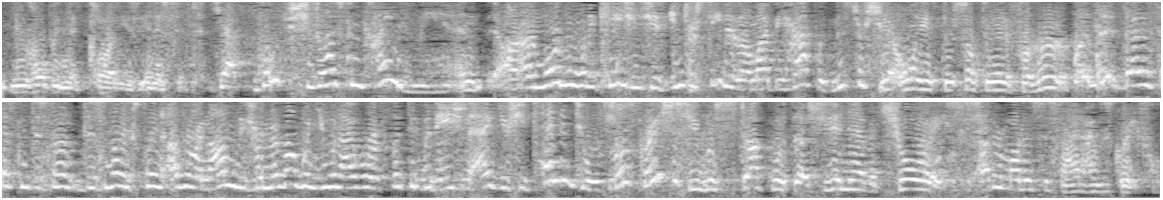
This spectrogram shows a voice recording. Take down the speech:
You- You're hoping that Claudia's innocent. Yeah, well, she's always been kind to me, and on on more than one occasion, she's interceded on my behalf with Mr. Sir. Yeah, only if there's something in it for her. Well, th- that assessment does not does not explain other anomalies. Remember when you and I were afflicted with Asian ague? She tended to us most graciously. She was stuck with us. She didn't have a choice. Other motives aside, I was grateful.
